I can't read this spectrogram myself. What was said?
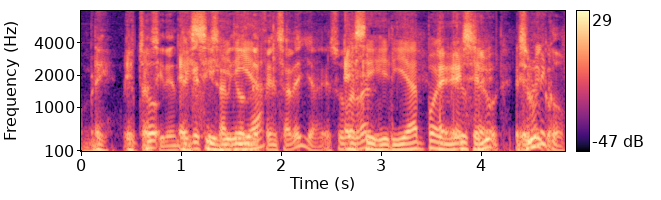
Hombre, El esto presidente que sí salió en defensa de ella. Eso es verdad. exigiría pues Eh, es el, es único,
